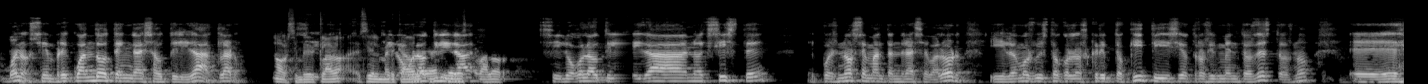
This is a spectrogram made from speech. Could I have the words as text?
Bueno, siempre y cuando tenga esa utilidad, claro. No, siempre, claro, si el mercado la utilidad, valor. Si luego la utilidad no existe, pues no se mantendrá ese valor. Y lo hemos visto con los CryptoKitties y otros inventos de estos, ¿no? Eh,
